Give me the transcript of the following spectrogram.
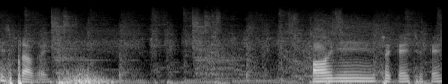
I z prawej. O nie, czekaj, czekaj.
